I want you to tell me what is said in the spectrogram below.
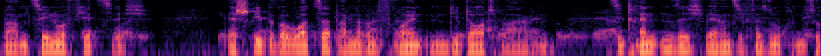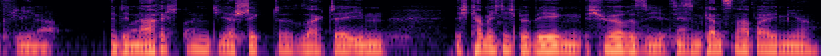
war um 10.40 Uhr. Er schrieb über WhatsApp anderen Freunden, die dort waren. Sie trennten sich, während sie versuchten zu fliehen. In den Nachrichten, die er schickte, sagte er ihnen, ich kann mich nicht bewegen, ich höre sie, sie sind ganz nah bei mir.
